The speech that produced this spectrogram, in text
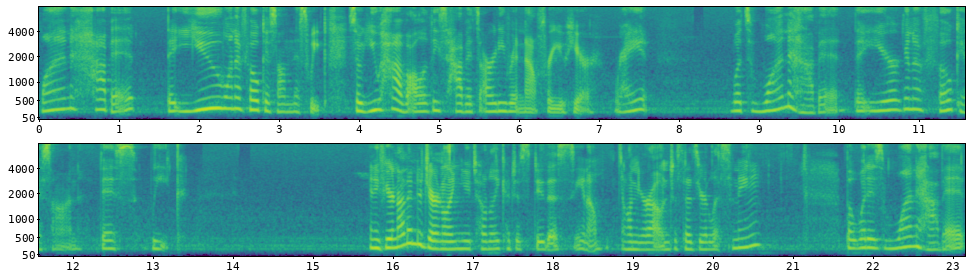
one habit that you want to focus on this week. So you have all of these habits already written out for you here, right? What's one habit that you're going to focus on this week? And if you're not into journaling, you totally could just do this, you know, on your own, just as you're listening. But what is one habit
